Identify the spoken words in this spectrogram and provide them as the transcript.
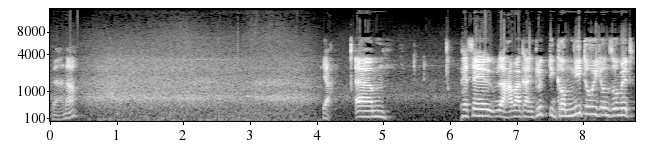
Werner. Ja, ähm, Pässe, da haben wir kein Glück, die kommen nie durch und somit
